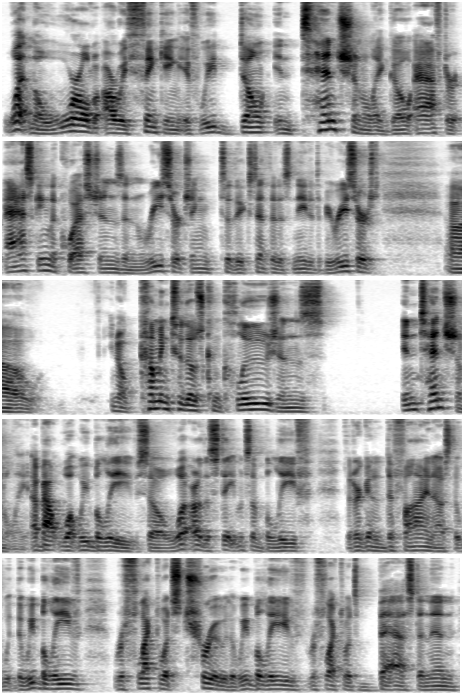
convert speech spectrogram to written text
what in the world are we thinking if we don't intentionally go after asking the questions and researching to the extent that it's needed to be researched? Uh, you know, coming to those conclusions intentionally about what we believe. So, what are the statements of belief that are going to define us, that we, that we believe reflect what's true, that we believe reflect what's best, and then,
